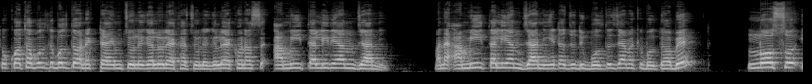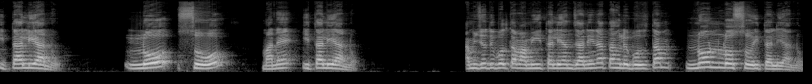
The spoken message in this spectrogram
তো কথা বলতে বলতে অনেক টাইম চলে গেল, লেখা চলে গেল, এখন আছে আমি ইতালিয়ান জানি। মানে আমি ইতালিয়ান জানি, এটা যদি বলতে যাই আমাকে বলতে হবে লো সো ইতালিয়ানো লো সো মানে ইতালিয়ানো। আমি যদি বলতাম আমি ইতালিয়ান জানি না, তাহলে বলতাম নন লো সো ইতালিয়ানো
